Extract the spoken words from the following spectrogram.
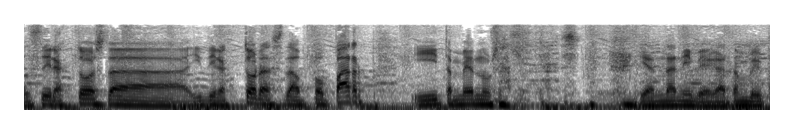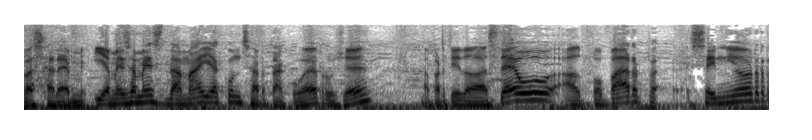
els directors de, i directores del Pop Art, i també nosaltres. I en Dani Vega també hi passarem. I a més a més, demà hi ha concertaco, eh, Roger? A partir de les 10, el Pop Art Senior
